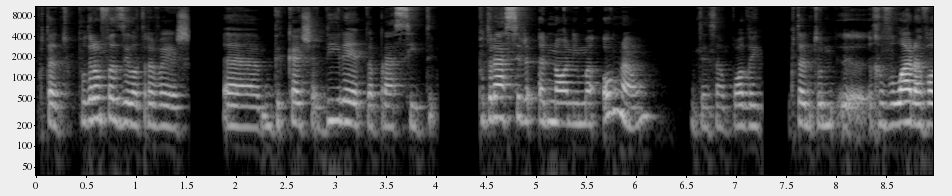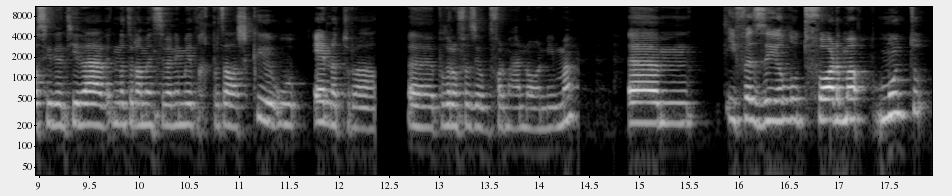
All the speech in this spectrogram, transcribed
Portanto, poderão fazê-lo através uh, de queixa direta para a CIT. Poderá ser anónima ou não. Atenção, podem portanto, eh, revelar a vossa identidade, naturalmente, se tiverem medo de represá-las, que é natural, uh, poderão fazê-lo de forma anónima um, e fazê-lo de forma muito eh,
